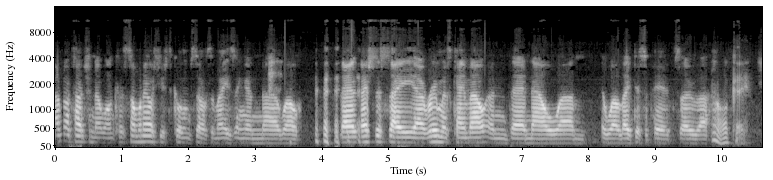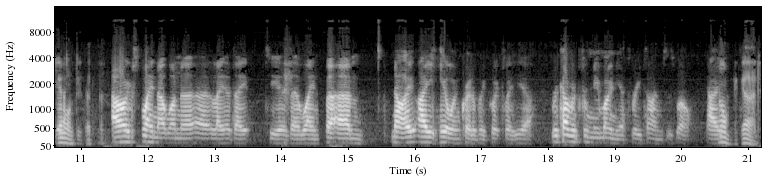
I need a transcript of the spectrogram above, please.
I'm not touching that one because someone else used to call themselves amazing, and uh, well, let's just say uh, rumors came out and they're now um, well they've disappeared. So. Uh, Oh, okay. Yeah. We won't do that then. I'll explain that one at a later date to you there, Wayne. But um, no, I, I heal incredibly quickly. Yeah, recovered from pneumonia three times as well. I, Oh my God.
